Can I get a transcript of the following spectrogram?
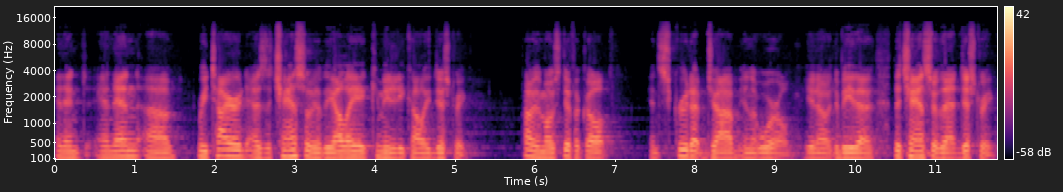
and then, and then uh, retired as the chancellor of the LA Community College District. Probably the most difficult and screwed up job in the world, you know, to be the, the chancellor of that district.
